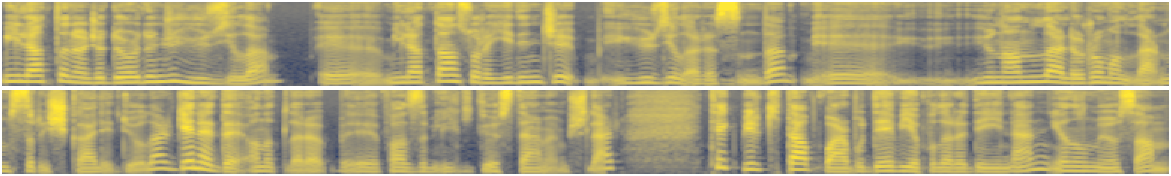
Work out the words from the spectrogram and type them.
Milattan önce 4. yüzyıla e, milattan sonra 7. yüzyıl arasında e, Yunanlılarla Romalılar Mısır işgal ediyorlar. Gene de anıtlara e, fazla bir ilgi göstermemişler. Tek bir kitap var bu dev yapılara değinen yanılmıyorsam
